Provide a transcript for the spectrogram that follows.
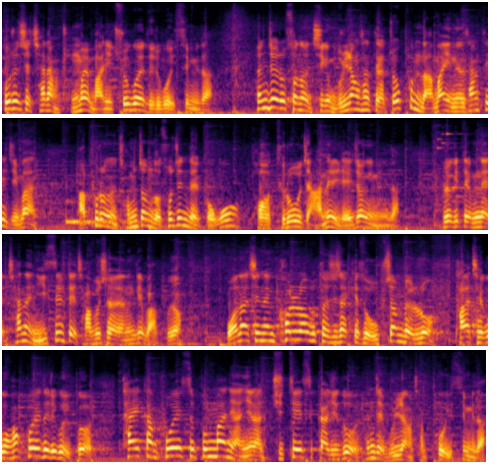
포르쉐 차량 정말 많이 출고해 드리고 있습니다. 현재로서는 지금 물량 상태가 조금 남아있는 상태지만 앞으로는 점점 더 소진될 거고 더 들어오지 않을 예정입니다 그렇기 때문에 차는 있을 때 잡으셔야 하는 게 맞고요 원하시는 컬러부터 시작해서 옵션별로 다 재고 확보해드리고 있고요. 타이칸 4S뿐만이 아니라 GTS까지도 현재 물량 잡고 있습니다.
